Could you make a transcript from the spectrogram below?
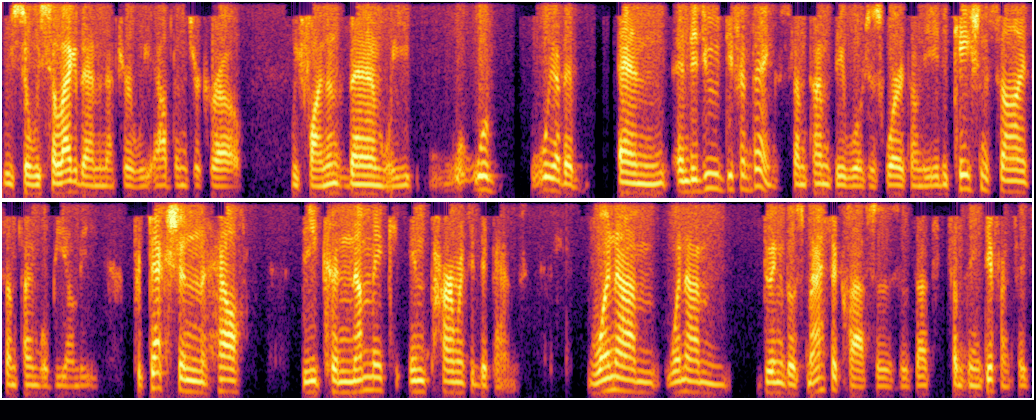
We, so we select them, and after we help them to grow, we finance them. We we we are the and and they do different things. Sometimes they will just work on the education side. Sometimes will be on the protection, health, the economic empowerment. It depends. When I'm when I'm doing those master classes, that's something different. It's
